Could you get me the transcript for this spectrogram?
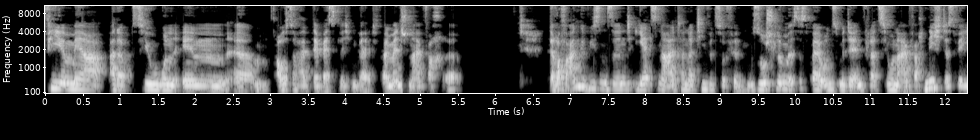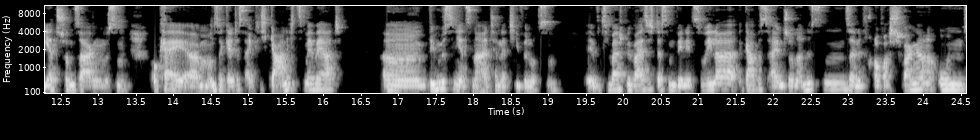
viel mehr Adaption in ähm, außerhalb der westlichen Welt, weil Menschen einfach äh, darauf angewiesen sind, jetzt eine Alternative zu finden. So schlimm ist es bei uns mit der Inflation einfach nicht, dass wir jetzt schon sagen müssen, okay, ähm, unser Geld ist eigentlich gar nichts mehr wert. Äh, wir müssen jetzt eine Alternative nutzen. Äh, zum Beispiel weiß ich, dass in Venezuela gab es einen Journalisten, seine Frau war schwanger und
